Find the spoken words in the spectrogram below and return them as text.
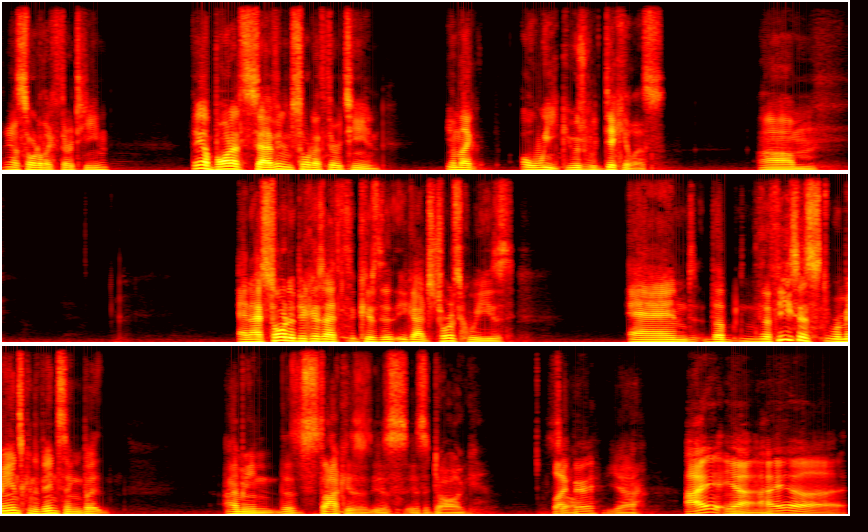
I think I sold it like thirteen. I think I bought it at seven and sold it at thirteen in like a week. It was ridiculous. Um, and I sold it because I because th- it got short squeezed, and the the thesis remains convincing, but I mean the stock is is is a dog. So, BlackBerry? yeah. I yeah Um, I uh.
